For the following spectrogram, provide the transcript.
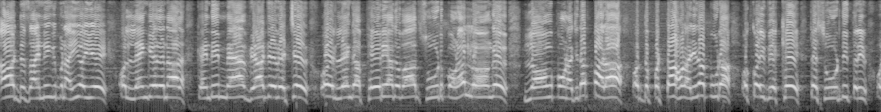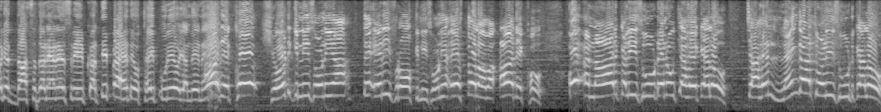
ਆਹ ਡਿਜ਼ਾਈਨਿੰਗ ਬਣਾਈ ਹੋਈ ਏ। ਉਹ ਲਹਿੰਗੇ ਦੇ ਨਾਲ ਕਹਿੰਦੀ, ਮੈਂ ਵਿਆਹ ਦੇ ਵਿੱਚ ਉਹ ਲਹਿੰਗਾ ਫੇਰਿਆਂ ਤੋਂ ਬਾਅਦ ਸੂਟ ਪਾਉਣਾ ਲੌਂਗ ਲੌਂਗ ਪਾਉਣਾ ਜਿਹਦਾ ਭਾਰਾ, ਉਹ ਦੁਪੱਟਾ ਹੋਣਾ ਜਿਹਦਾ ਪੂਰਾ, ਉਹ ਕੋਈ ਵੇਖੇ ਤੇ ਸੂਟ ਦੀ ਤਾਰੀਫ। ਉਹ ਜੇ 10 ਦਿਨਿਆਂ ਨੇ ਸਰੀਫ ਕਰ ਕਰਤੀ ਪੈਸੇ ਤੇ ਉੱਥੇ ਹੀ ਪੂਰੇ ਹੋ ਜਾਂਦੇ ਨੇ। ਆਹ ਦੇਖੋ ਸ਼ਰਟ ਕਿੰਨੀ ਸੋਹਣੀ ਆ ਤੇ ਇਹਦੀ ਫਰੋਕ ਕਿੰਨੀ ਸੋਹਣੀ ਆ। ਇਸ ਤੋਂ ਇਲਾਵਾ ਆਹ ਦੇਖੋ, ਓਏ ਅਨਾਰਕਲੀ ਸੂਟ ਇਹਨੂੰ ਚਾਹੇ ਕਹਿ ਲਓ, ਚਾਹੇ ਲਹਿੰਗਾ ਚੋਲੀ ਸੂਟ ਕਹਿ ਲਓ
